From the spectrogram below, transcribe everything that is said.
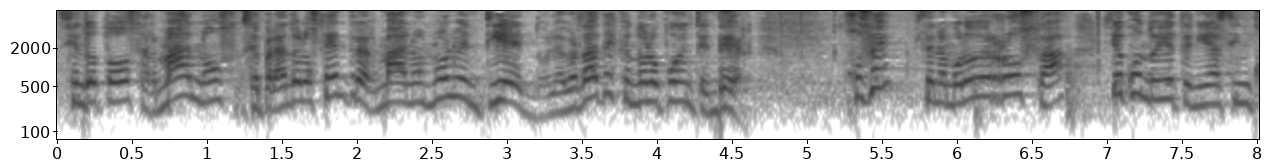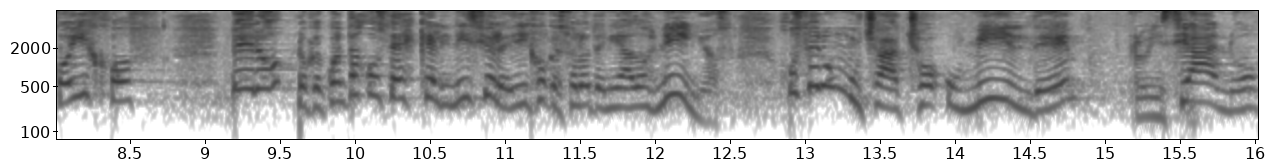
siendo todos hermanos, separándolos entre hermanos, no lo entiendo. La verdad es que no lo puedo entender. José se enamoró de Rosa ya cuando ella tenía cinco hijos, pero lo que cuenta José es que al inicio le dijo que solo tenía dos niños. José era un muchacho humilde, provinciano,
